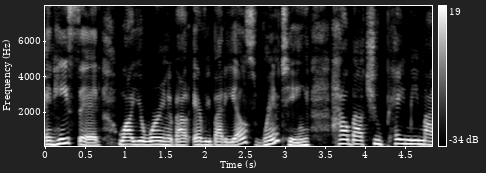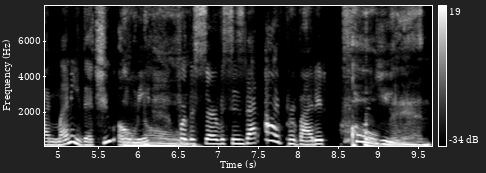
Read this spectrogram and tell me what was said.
And he said, while you're worrying about everybody else renting, how about you pay me my money that you owe Oh, me no. for the services that I've provided for Oh you? man.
